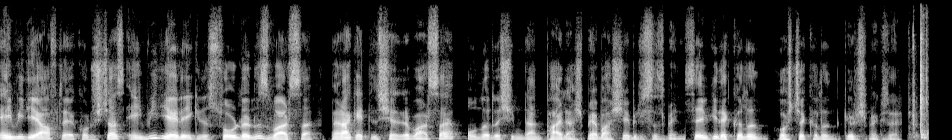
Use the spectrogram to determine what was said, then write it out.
Nvidia haftaya konuşacağız. Nvidia ile ilgili sorularınız varsa, merak ettiğiniz şeyler varsa onları da şimdiden paylaşmaya başlayabilirsiniz benim. Sevgiyle kalın, hoşça kalın, görüşmek üzere.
